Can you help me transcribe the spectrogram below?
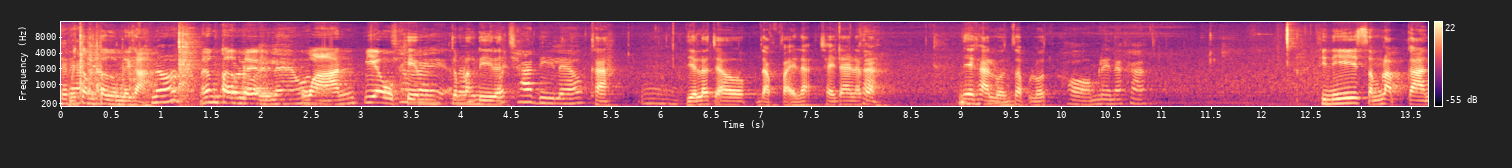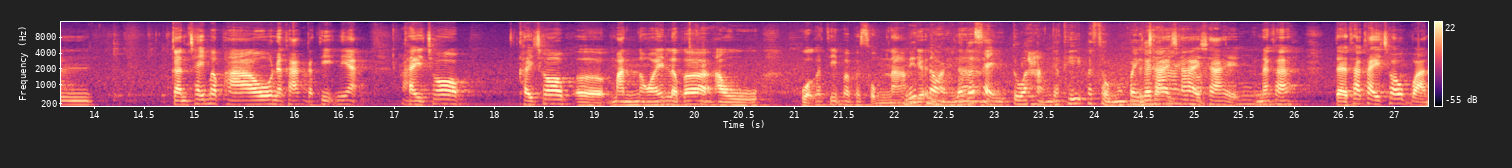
ก็ได้ไม่ต้องเติมเลยค่ะเนาะไม่ต้องเติมเลยร่แล้ว หวานเปรี้ยวเค็มใช่กำลังดีเลรยสชาติดีแล้วค่ะอืมเดี๋ยวเราจะเอาดับไฟแล้วใช้ได้แล้วค่ะค่ะเนี่ยค่ะหลนสับปะรดหอมเลยนะคะ ทีนี้สำหรับการการใช้มะพร้าวนะคะ กะทิเนี่ยค่ะใครชอบใครชอบเอ่อมันน้อยแล้วก็ค่ะเอา หัวกะทิมาผสมน้ำนิดเยอะหน่อยแล้วก็ใส่ตัวหางกะทิผสมลงไปก็ได้ใช่ใช่ใช่อืมนะคะ แต่ถ้าใครชอบหวาน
